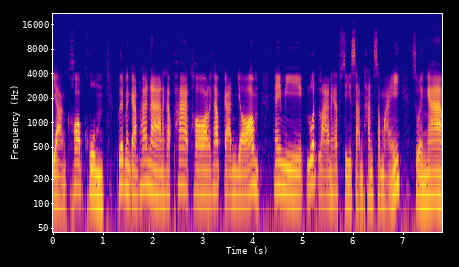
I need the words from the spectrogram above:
อย่างครอบคลุม เพื่อเป็นการพัฒนานะครับผ้าทอนะครับการย้อมให้มีลวดลายนะครับสีสันทันสมัย สวยงาม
